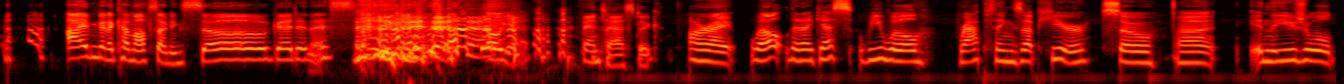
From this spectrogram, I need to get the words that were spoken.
I'm gonna come off sounding so good in this. Oh yeah. Fantastic. All right. Well, then I guess we will wrap things up here. So, uh, in the usual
